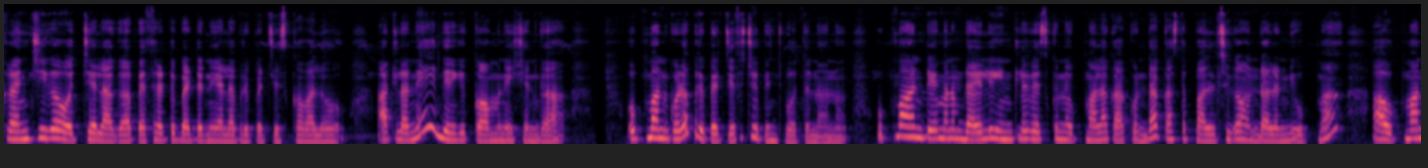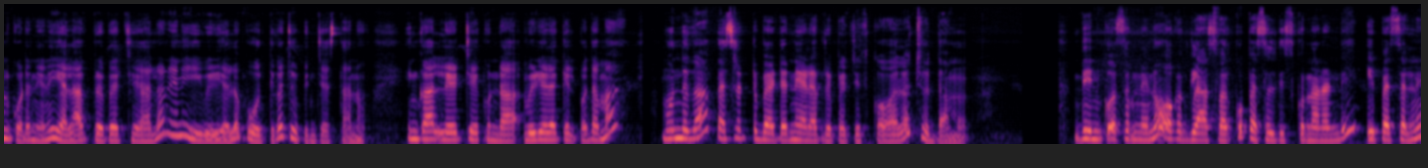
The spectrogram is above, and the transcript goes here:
క్రంచీగా వచ్చేలాగా పెసరట్టు బెటర్ని ఎలా ప్రిపేర్ చేసుకోవాలో అట్లనే దీనికి కాంబినేషన్గా ఉప్మాను కూడా ప్రిపేర్ చేసి చూపించబోతున్నాను. ఉప్మా అంటే మనం డైలీ ఇంట్లో వేసుకునే ఉప్మాలా కాకుండా కాస్త పల్చగా ఉండాలండి ఉప్మా. ఆ ఉప్మాను కూడా నేను ఎలా ప్రిపేర్ చేయాలో నేను ఈ వీడియోలో పూర్తిగా చూపించేస్తాను. ఇంకా లేట్ చేయకుండా వీడియోలోకి వెళ్ళిపోదామా? ముందుగా పెసరట్టు బ్యాటర్ని ఎలా ప్రిపేర్ చేసుకోవాలో చూద్దాము. దీనికోసం నేను ఒక గ్లాస్ వరకు పెసలు తీసుకున్నానండి. ఈ పెసల్ని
